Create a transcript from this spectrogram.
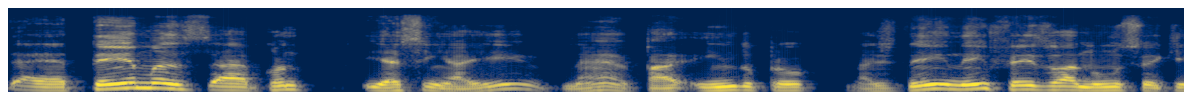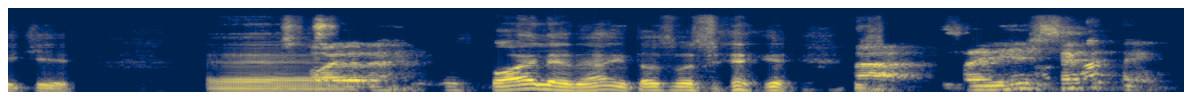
é, temas. É, quando, e assim, aí, né, indo para A gente nem, nem fez o anúncio aqui que. É, spoiler, né? Spoiler, né? Então, se você. Ah, isso aí sempre tem.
